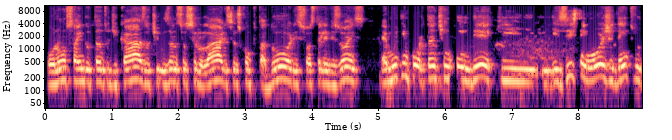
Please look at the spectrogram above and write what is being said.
ou não saindo tanto de casa, utilizando seus celulares, seus computadores, suas televisões, é muito importante entender que existem hoje dentro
